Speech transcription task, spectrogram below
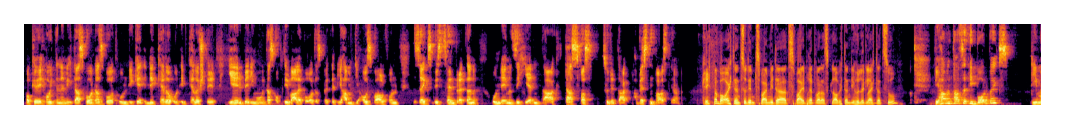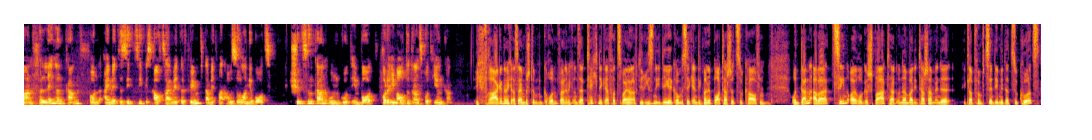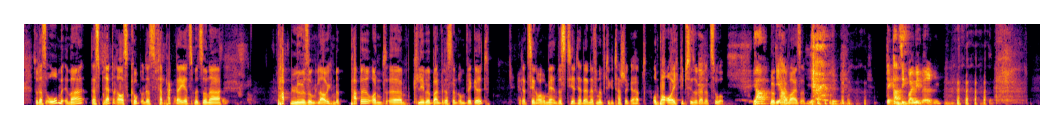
okay, heute nehme ich das Boot, das Boot und die gehen in den Keller und im Keller steht jede Bedingung das optimale Boot. Das bedeutet, die haben die Auswahl von sechs bis zehn Brettern und nehmen sich jeden Tag das, was zu dem Tag am besten passt, ja. Kriegt man bei euch denn zu dem 2 Meter 2 Brett, war das, glaube ich, dann die Hülle gleich dazu? Wir haben tatsächlich Boardbacks. die man verlängern kann von 1,70 Meter bis auf 2,5 Meter, damit man auch so lange Boards schützen kann und gut im Board oder im Auto transportieren kann. Ich frage nämlich aus einem bestimmten Grund, weil nämlich unser Techniker vor zwei Jahren auf die Riesenidee gekommen ist, sich endlich mal eine Bordtasche zu kaufen und dann aber 10 Euro gespart hat und dann war die Tasche am Ende, ich glaube, fünf Zentimeter zu kurz, so dass oben immer das Brett rausguckt und das verpackt er jetzt mit so einer Papplösung, glaube ich, mit Pappe und äh, Klebeband wird das dann umwickelt. Hätte er 10 Euro mehr investiert, hätte er eine vernünftige Tasche gehabt. Und bei euch gibt's die sogar dazu. Ja, möglicherweise. Haben, ja. Der kann sich bei mir melden.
